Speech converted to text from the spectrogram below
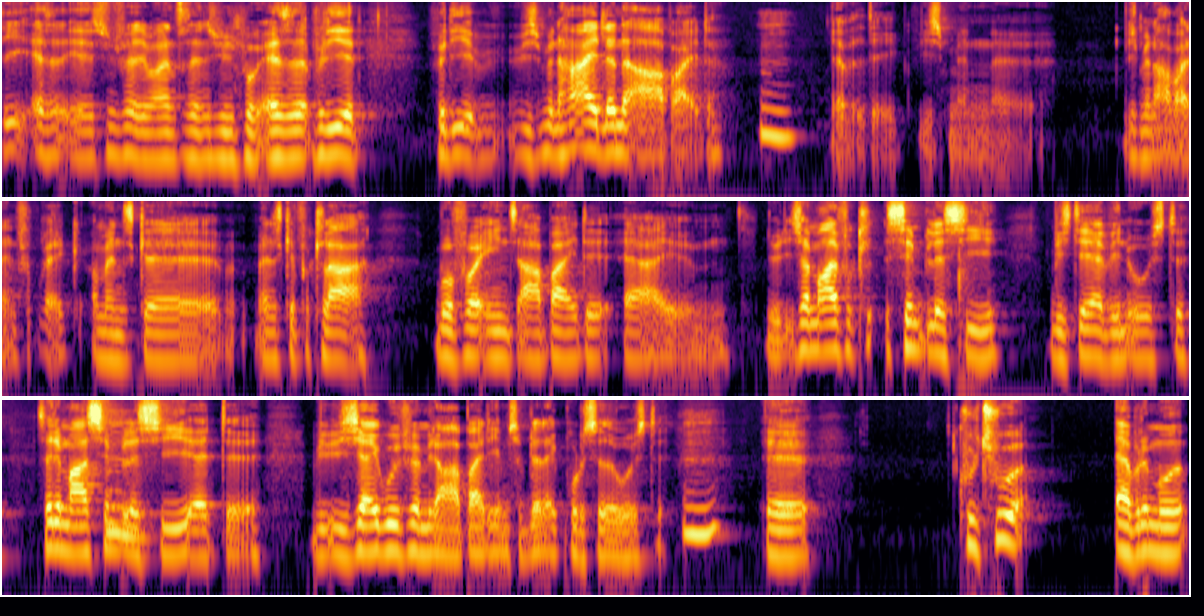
Det, altså, jeg synes faktisk, det er meget interessant synspunkt. Altså, fordi, at, fordi hvis man har et eller andet arbejde, mm. jeg ved det ikke, hvis man, øh, hvis man arbejder i en fabrik, og man skal, man skal forklare, hvorfor ens arbejde er øh, nyttigt, så er det meget for simpelt at sige, hvis det er ved en oste, så er det meget simpelt mm. at sige, at øh, hvis jeg ikke udfører mit arbejde, jamen, så bliver der ikke produceret oste. Mm. Øh, kultur er på den måde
